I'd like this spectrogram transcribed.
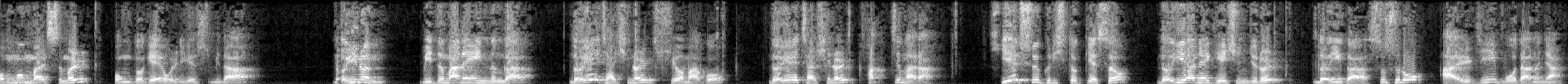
본문 말씀을 공독에 올리겠습니다. 너희는 믿음 안에 있는가? 너의 자신을 시험하고 너의 자신을 확증하라. 예수 그리스도께서 너희 안에 계신 줄을 너희가 스스로 알지 못하느냐?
